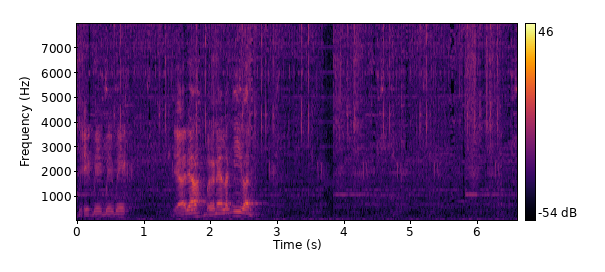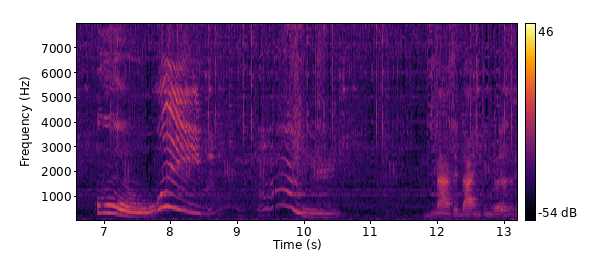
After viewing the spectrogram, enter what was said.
เบรกเบรกเบรกเบรกเดี๋ยวเดี๋ยวเบิร์แนนลักกี้ก่อนโอ้โหน่าเสียดายจริงเลย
